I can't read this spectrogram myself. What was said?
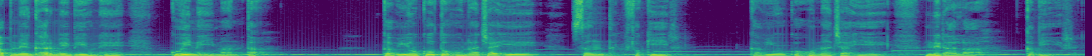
अपने घर में भी उन्हें कोई नहीं मानता। कवियों को तो होना चाहिए संत फकीर कवियों को होना चाहिए निराला कबीर।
